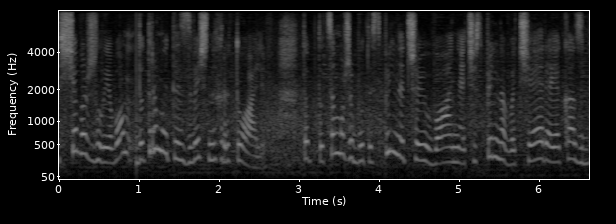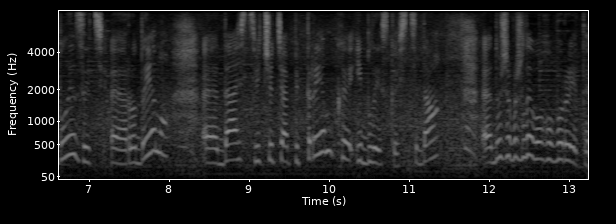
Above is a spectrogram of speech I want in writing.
ще важливо дотримуйтесь звичних ритуалів. Тобто, це може бути спільне чаювання чи спільна вечеря, яка зблизить родину, дасть відчуття підтримки і близькості. Да? Дуже важливо говорити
